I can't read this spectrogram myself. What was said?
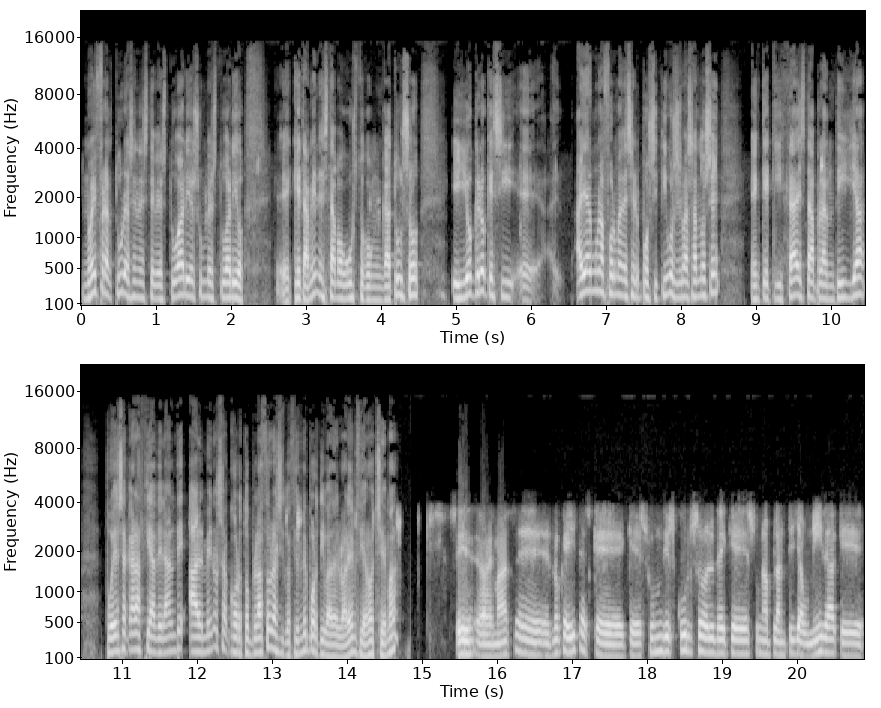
no hay fracturas en este vestuario, es un vestuario eh, que también estaba a gusto con Gatuso. Y yo creo que si hay alguna forma de ser positivos es basándose en que quizá esta plantilla puede sacar hacia adelante, al menos a corto plazo, la situación deportiva del Valencia, ¿no, Chema? Sí, además eh, es lo que dices, que, que, es un discurso el de que es una plantilla unida, que,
